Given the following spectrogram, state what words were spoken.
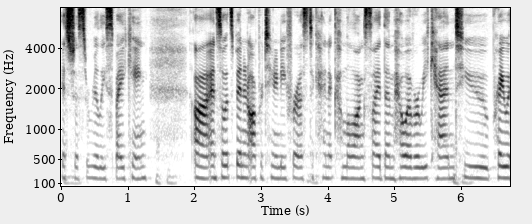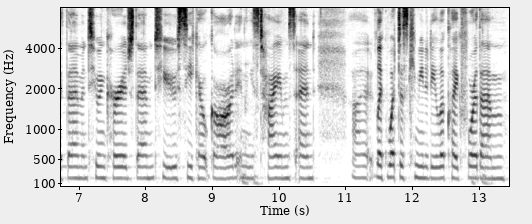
it's just really spiking. Mm-hmm. Uh, and so it's been an opportunity for us to kind of come alongside them however we can mm-hmm. to pray with them and to encourage them to seek out God in mm-hmm. these times and uh, like what does community look like for them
